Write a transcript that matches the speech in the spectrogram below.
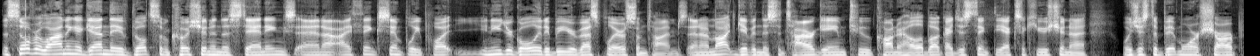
The silver lining again, they've built some cushion in the standings, and I think simply put, you need your goalie to be your best player sometimes. And I'm not giving this entire game to Connor Hellebuyck. I just think the execution uh, was just a bit more sharp,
